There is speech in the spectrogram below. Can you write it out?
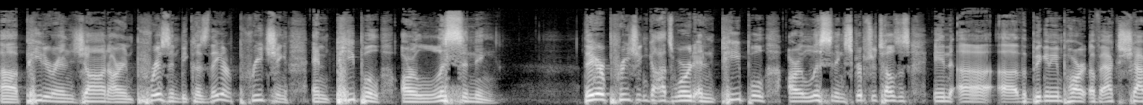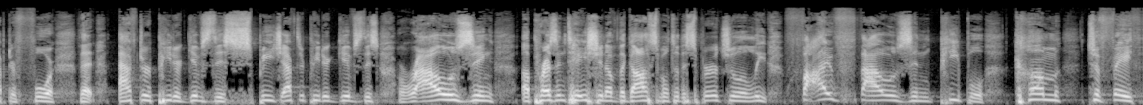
uh, Peter and John are in prison because they are preaching and people are listening. They are preaching God's word and people are listening. Scripture tells us in uh, uh, the beginning part of Acts chapter 4 that after Peter gives this speech, after Peter gives this rousing uh, presentation of the gospel to the spiritual elite, 5,000 people come to faith.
